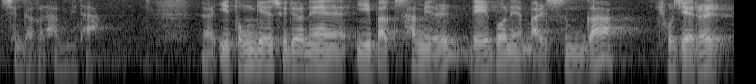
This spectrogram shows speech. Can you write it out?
생각을 합니다. 이 동계 수련의 2박 3일 네 번의 말씀과 교재를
